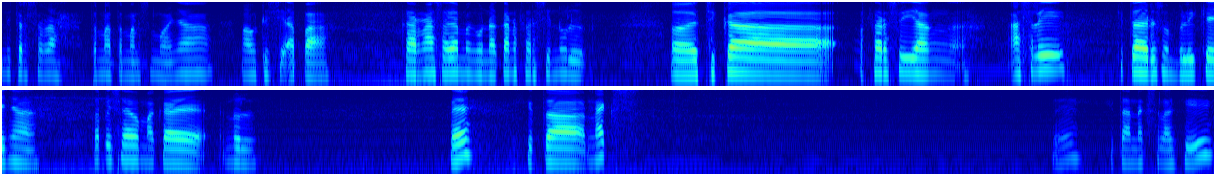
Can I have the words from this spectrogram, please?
Ini terserah teman-teman semuanya mau diisi apa. Karena saya menggunakan versi 0 e, jika versi yang asli kita harus membeli keynya tapi saya memakai 0 oke kita next. Oke kita next lagi.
